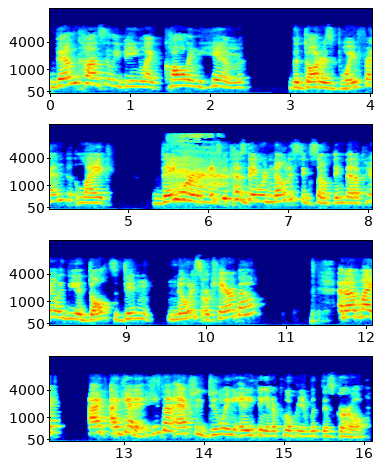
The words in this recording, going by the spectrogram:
them constantly being like calling him the daughter's boyfriend, like they were, it's because they were noticing something that apparently the adults didn't notice or care about. And I'm like, I, I get it. He's not actually doing anything inappropriate with this girl,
